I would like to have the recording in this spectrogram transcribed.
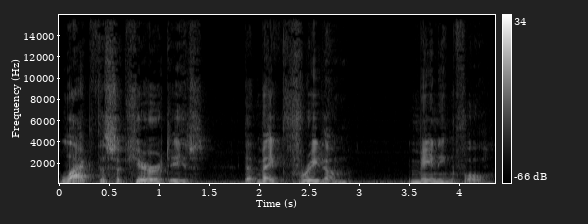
lack the securities that make freedom meaningful.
